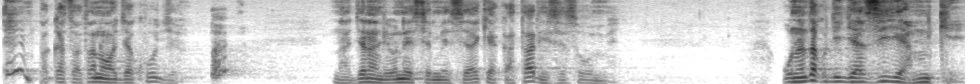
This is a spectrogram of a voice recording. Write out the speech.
eh, mpaka saa tano hawajakuja na jana niliona SMS yake akatari sisome. Unaanza kujijazia mke.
